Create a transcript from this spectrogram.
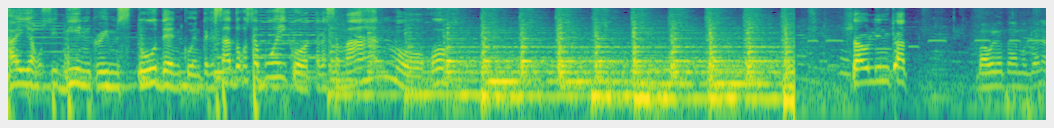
Hi, ako si Bean Cream Student. Kung interesado ka sa buhay ko, tara samahan mo ko. Shaolin Cut. Bawal lang tayo mag ano.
